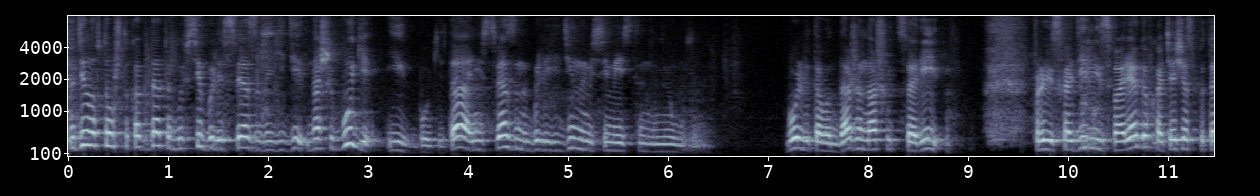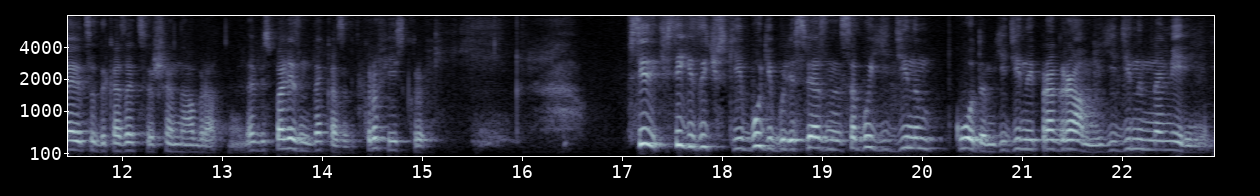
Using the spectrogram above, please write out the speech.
Но дело в том, что когда-то мы все были связаны, еди... наши боги и их боги, да, они связаны были едиными семейственными узами. Более того, даже наши цари происходили из варягов, хотя сейчас пытаются доказать совершенно обратное. Да, бесполезно доказывать, кровь есть кровь. Все, все языческие боги были связаны с собой единым кодом, единой программой, единым намерением.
